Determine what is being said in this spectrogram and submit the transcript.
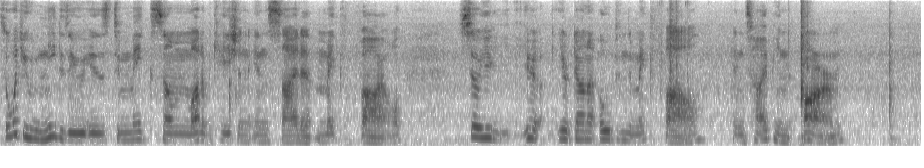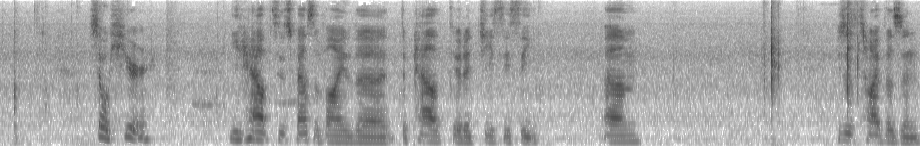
So what you need to do is to make some modification inside a make file. So you you you're gonna open the make file and type in ARM. So here you have to specify the the path to the GCC. Um, you just type this in.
